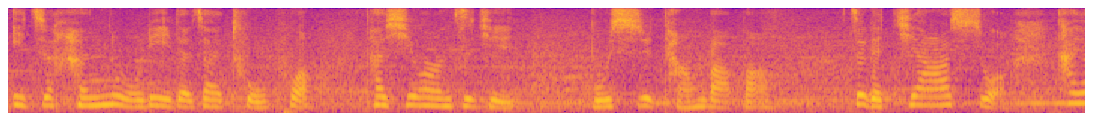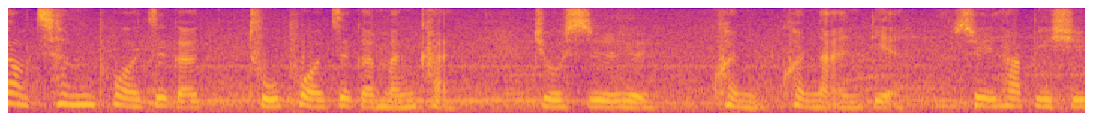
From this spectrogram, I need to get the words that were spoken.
一直很努力的在突破。他希望自己不是糖宝宝，这个枷锁，他要撑破这个突破这个门槛，就是困困难点，所以他必须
